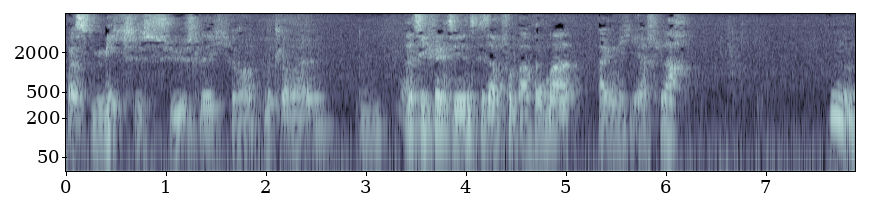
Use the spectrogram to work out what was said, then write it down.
Was mich Sie ist süßlich, ja, mittlerweile. Also ich finde sie insgesamt vom Aroma eigentlich eher flach, Hm.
